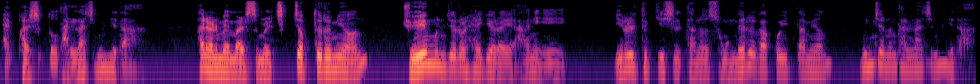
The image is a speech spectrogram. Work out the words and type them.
180도 달라집니다. 하나님의 말씀을 직접 들으면 죄의 문제를 해결해야 하니 이를 듣기 싫다는 속내를 갖고 있다면 문제는 달라집니다.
